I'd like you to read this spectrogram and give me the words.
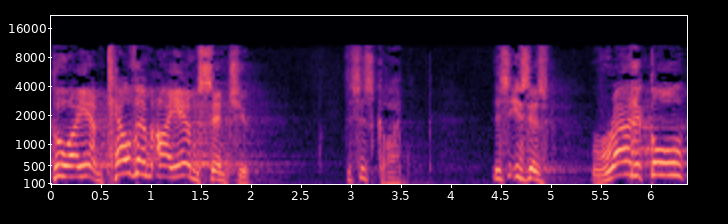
who I am. Tell them I am sent you. This is God. This is as radical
